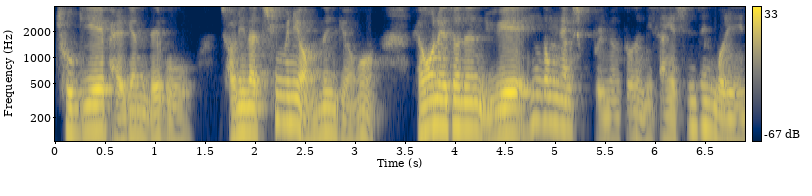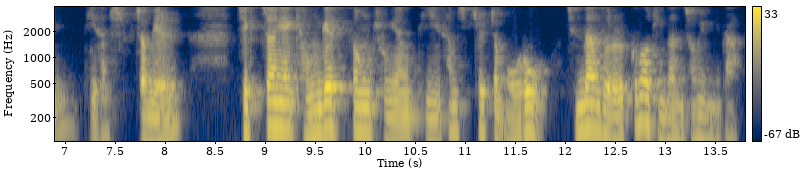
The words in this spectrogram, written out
조기에 발견되고 전이나 치문이 없는 경우 병원에서는 위의 행동량식 불명 또는 미상의 신생머리인 D30.1, 직장의 경계성 종양 D37.5로 진단서를 끊어준다는 점입니다.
